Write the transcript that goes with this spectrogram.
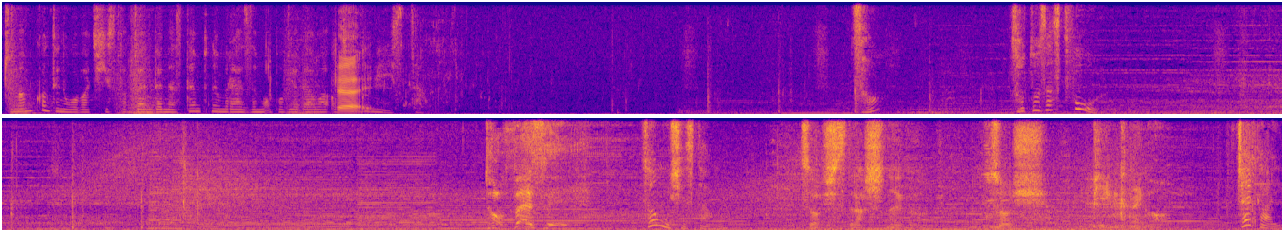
Czy mam kontynuować historię? Będę następnym razem opowiadała Okej. od tego miejsca. Co? Co to za stwór? To Wezy! Co mu się stało? Coś strasznego. Coś pięknego. Czekaj!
